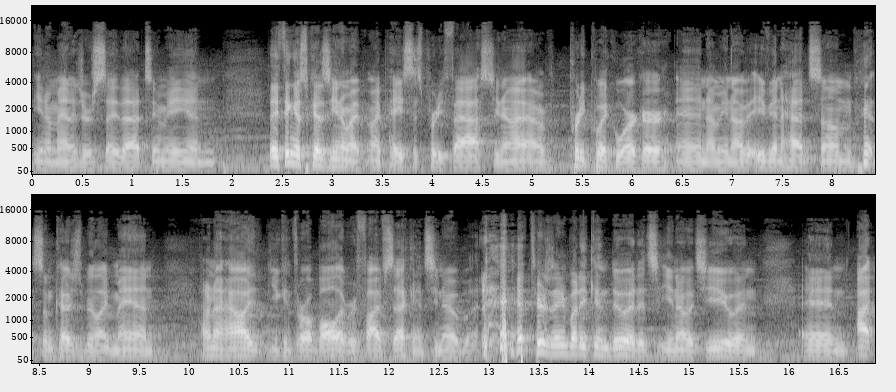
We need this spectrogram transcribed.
you know, managers say that to me, and they think it's because you know my, my pace is pretty fast. You know, I, am a pretty quick worker, and I mean I've even had some some coaches be like, "Man, I don't know how you can throw a ball every five seconds." You know, but if there's anybody can do it, it's you know it's you. And and I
